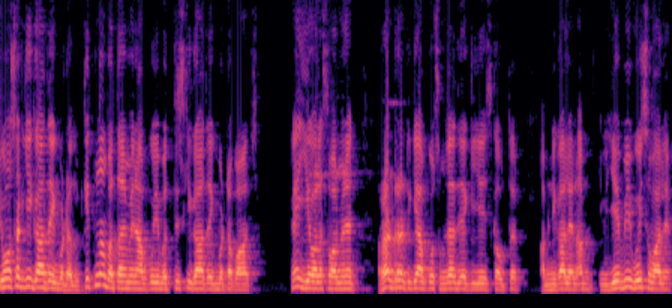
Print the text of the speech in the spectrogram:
चौंसठ की घात एक बटा दो। कितना बताया मैंने आपको? ये बत्तीस की घात एक बटा पाँच। है ये वाला सवाल मैंने रट रट के आपको समझा दिया कि ये इसका उत्तर। अब निकाल लेना। अब ये भी वही सवाल है।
